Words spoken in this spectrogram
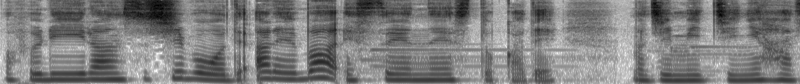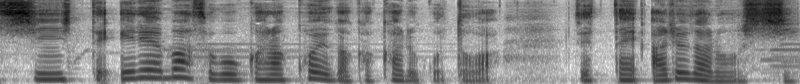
ま、フリーランス志望であれば SNS とかで、ま、地道に発信していればそこから声がかかることは絶対あるだろうし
